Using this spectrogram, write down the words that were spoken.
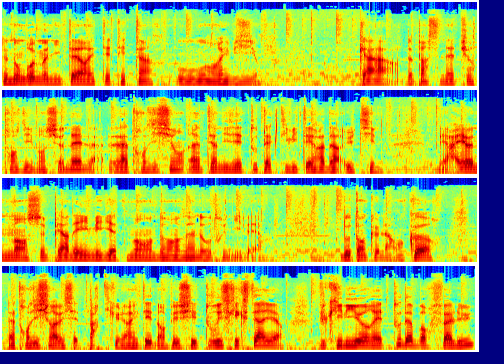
De nombreux moniteurs étaient éteints ou en révision, car de par sa nature transdimensionnelle, la transition internisait toute activité radar utile. Les rayonnements se perdaient immédiatement dans un autre univers. D'autant que là encore, la transition avait cette particularité d'empêcher tout risque extérieur, vu qu'il y aurait tout d'abord fallu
